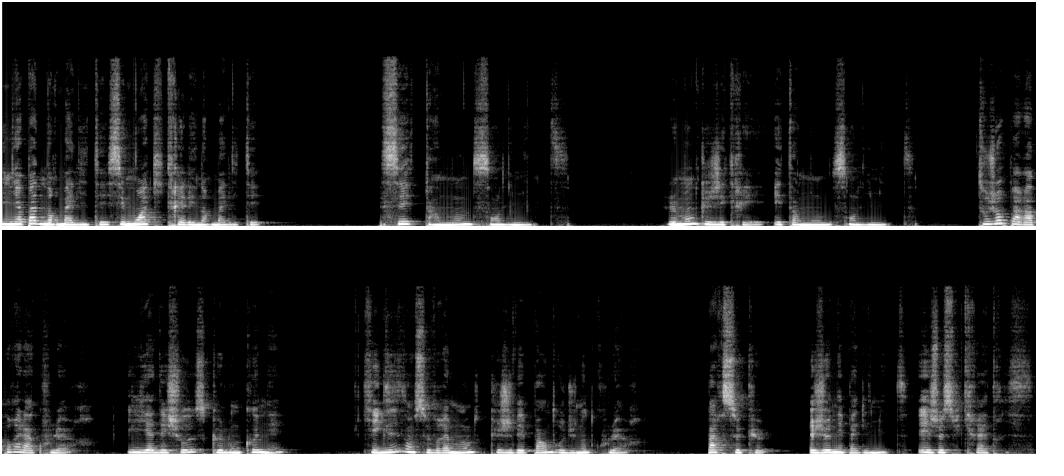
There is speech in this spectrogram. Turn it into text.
Il n'y a pas de normalité, c'est moi qui crée les normalités. C'est un monde sans limite. Le monde que j'ai créé est un monde sans limite. Toujours par rapport à la couleur, il y a des choses que l'on connaît, qui existent dans ce vrai monde, que je vais peindre d'une autre couleur. Parce que je n'ai pas de limite et je suis créatrice.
